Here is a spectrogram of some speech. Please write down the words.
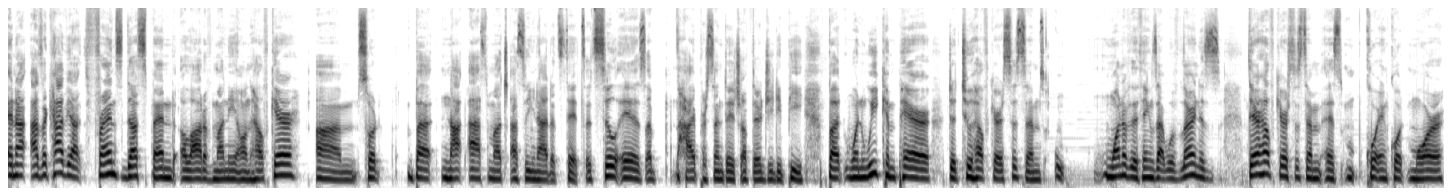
and I, as a caveat, France does spend a lot of money on healthcare, um, sort, but not as much as the United States. It still is a high percentage of their GDP. But when we compare the two healthcare systems, one of the things that we've learned is their healthcare system is quote unquote more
